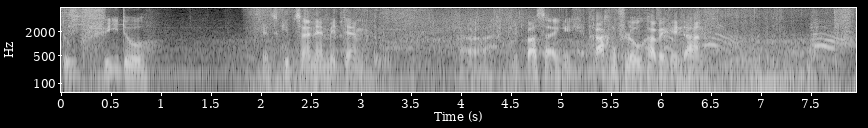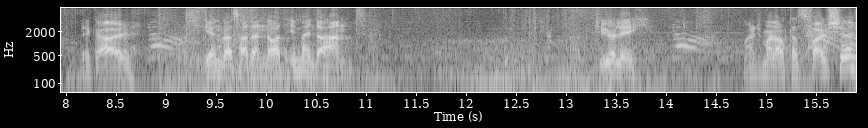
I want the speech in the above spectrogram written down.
Du Vieh, du. Jetzt gibt's eine mit dem... Äh, mit was eigentlich? Drachenfluch habe ich in der Hand. Egal. Irgendwas hat ein Nord immer in der Hand. Natürlich. Manchmal auch das Falsche.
